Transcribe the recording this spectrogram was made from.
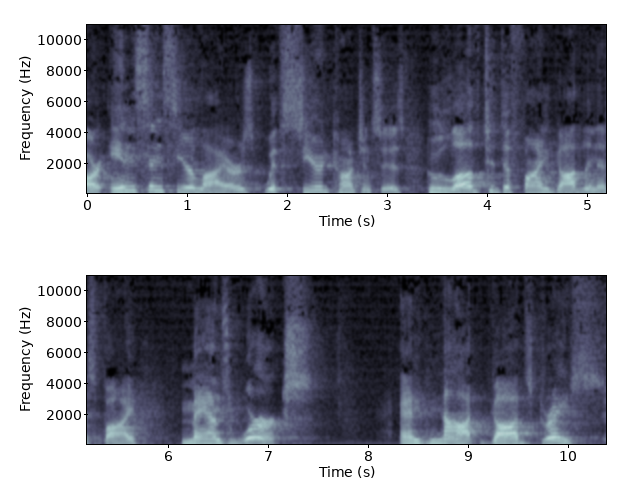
are insincere liars with seared consciences who love to define godliness by man's works and not God's grace.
